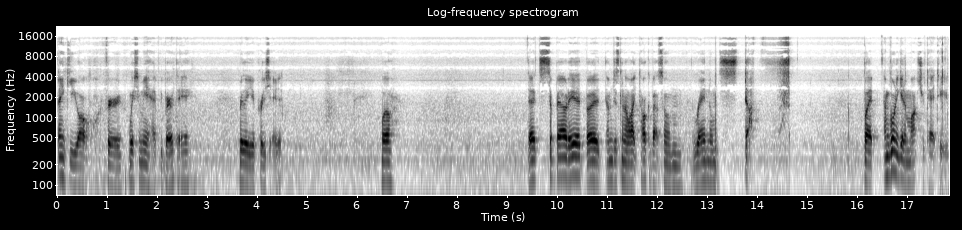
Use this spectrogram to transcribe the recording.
thank you all for wishing me a happy birthday. Really appreciate it. Well, that's about it, but I'm just gonna like talk about some random stuff. But I'm going to get a monster tattoo.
